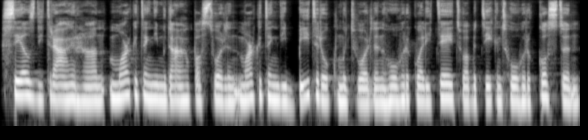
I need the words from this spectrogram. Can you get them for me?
sales die trager gaan, marketing die moet aangepast worden, marketing die beter ook moet worden, hogere kwaliteit, wat betekent hogere kosten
